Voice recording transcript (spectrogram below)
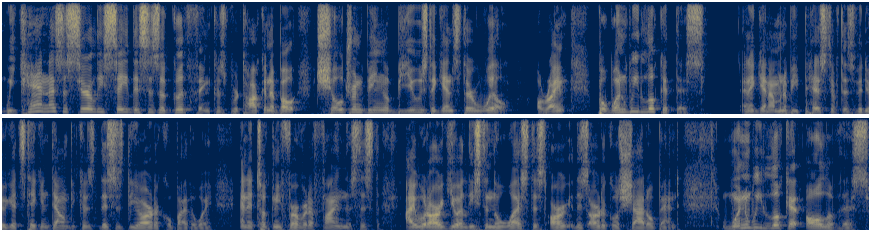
We can't necessarily say this is a good thing because we're talking about children being abused against their will, all right? But when we look at this, and again, I'm gonna be pissed if this video gets taken down because this is the article, by the way, and it took me forever to find this. This, I would argue, at least in the West, this ar- this article shadow banned. When we look at all of this,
